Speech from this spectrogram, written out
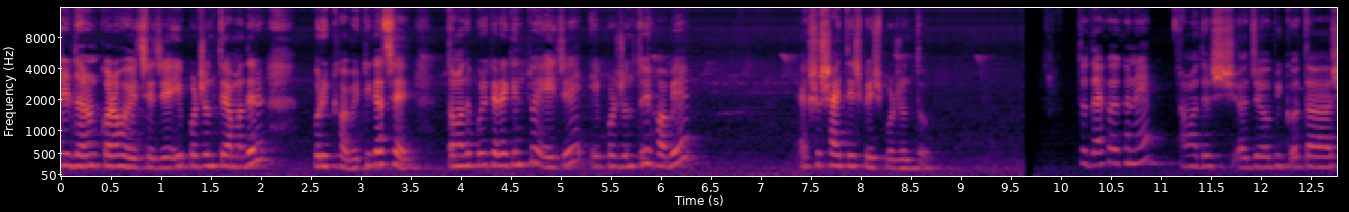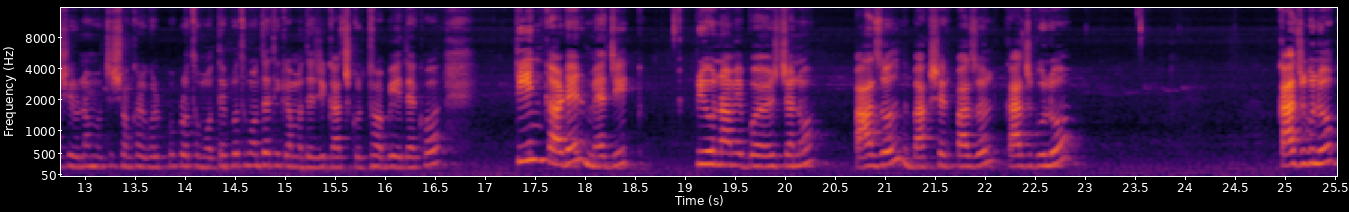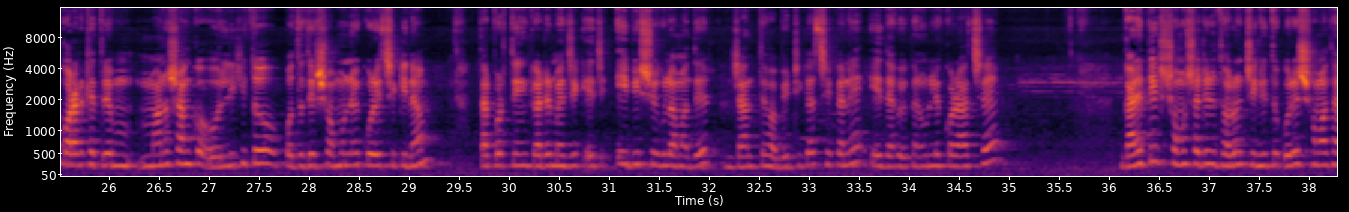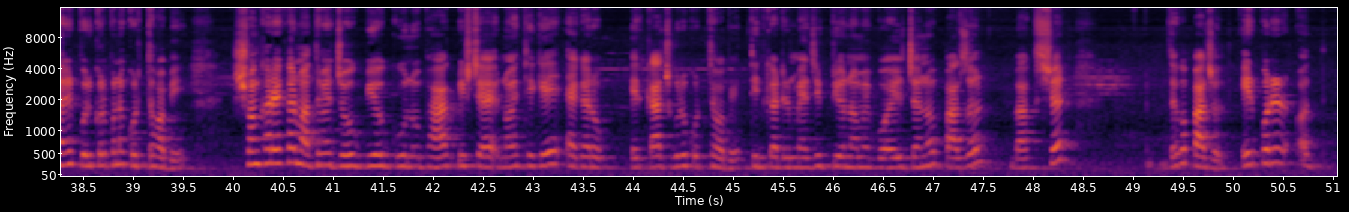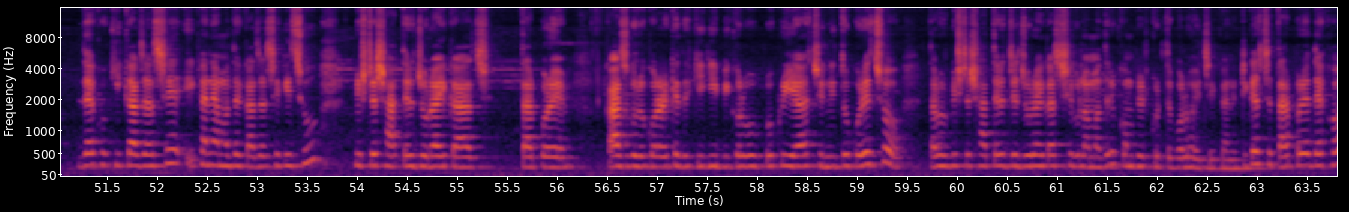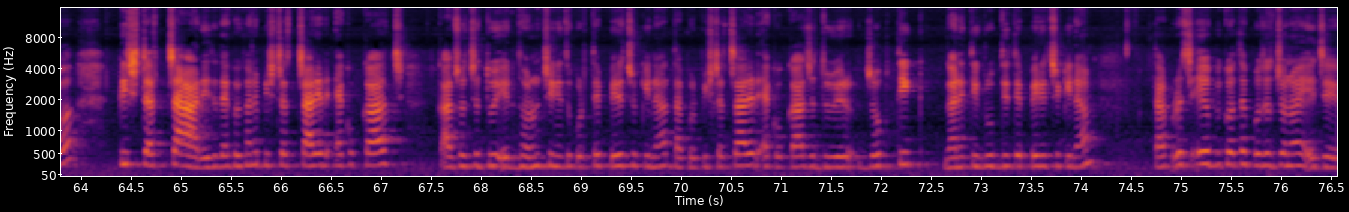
নির্ধারণ করা হয়েছে যে এই পর্যন্ত আমাদের পরীক্ষা হবে, ঠিক আছে? তো আমাদের পরীক্ষাটা কিন্তু এই যে এ পর্যন্তই হবে একশো সাঁত্রিশ পেজ পর্যন্ত। তো দেখো এখানে আমাদের যে অভিজ্ঞতা শিরোনাম হচ্ছে সংখ্যার গল্প প্রথম অধ্যায়। প্রথম অধ্যায় থেকে আমাদের যে কাজ করতে হবে দেখো, তিন কার্ডের ম্যাজিক, প্রিয় নামে বয়স জানো, পাজল, বাক্সের পাজল, কাজগুলো কাজগুলো করার ক্ষেত্রে ম- মানুষাঙ্ক ও লিখিত পদ্ধতির সমন্বয় করেছে কিনা, তারপর তিন কার্ডের ম্যাজিক, এই এই বিষয়গুলো আমাদের জানতে হবে, ঠিক আছে? এখানে এই দেখো, এখানে উল্লেখ করা আছে। গাণিতিক সমস্যাটির ধরন চিহ্নিত করে সমাধানের পরিকল্পনা করতে হবে। সংখ্যারেখার মাধ্যমে যোগ, বিয়োগ, গুণ ও ভাগ পৃষ্ঠা নয় থেকে এগারো এর কাজগুলো করতে হবে। তিন কার্ডের ম্যাজিক, প্রিয় নামে বয়স জানো পাজল বাক্সের, দেখো পাজল এরপরের দেখো কি কাজ আছে, এখানে আমাদের কাজ আছে কিছু পৃষ্ঠা সাতের জোড়াই কাজ, তারপরে কাজগুলো করার ক্ষেত্রে কী কী বিকল্প প্রক্রিয়া চিহ্নিত করেছ, তারপর পৃষ্ঠা সাতের যে জোড়াই কাজ সেগুলো আমাদের কমপ্লিট করতে বলা হয়েছে এখানে, ঠিক আছে? তারপরে দেখো পৃষ্ঠা চার, এই যে দেখো এখানে পৃষ্ঠা চারের একক কাজ কাজ হচ্ছে দুই এর ধরন চিহ্নিত করতে পেরেছ কিনা, তারপর পৃষ্ঠা চারের একক কাজ দুইয়ের যৌক্তিক গাণিতিক রূপ দিতে পেরেছ কিনা, তারপরে হচ্ছে এই অভিজ্ঞতা প্রযোজ্য নয়, এই যে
